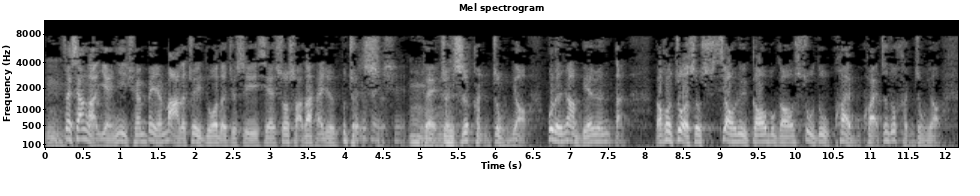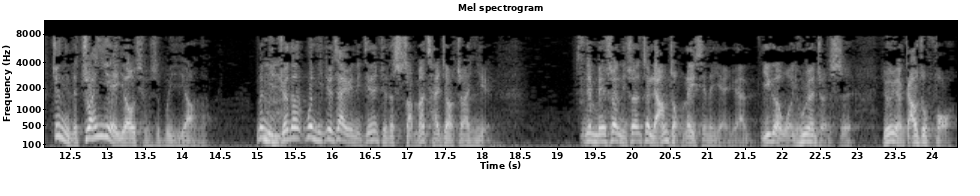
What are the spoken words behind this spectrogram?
嗯，在香港演艺圈被人骂的最多的就是一些说耍大牌就是不准时，嗯，对，准时很重要，不能让别人等。然后做的时候效率高不高，速度快不快，这都很重要。就你的专业要求是不一样的。那你觉得问题就在于你今天觉得什么才叫专业？你比如说，你说这两种类型的演员，一个我永远准时，永远高住 for，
